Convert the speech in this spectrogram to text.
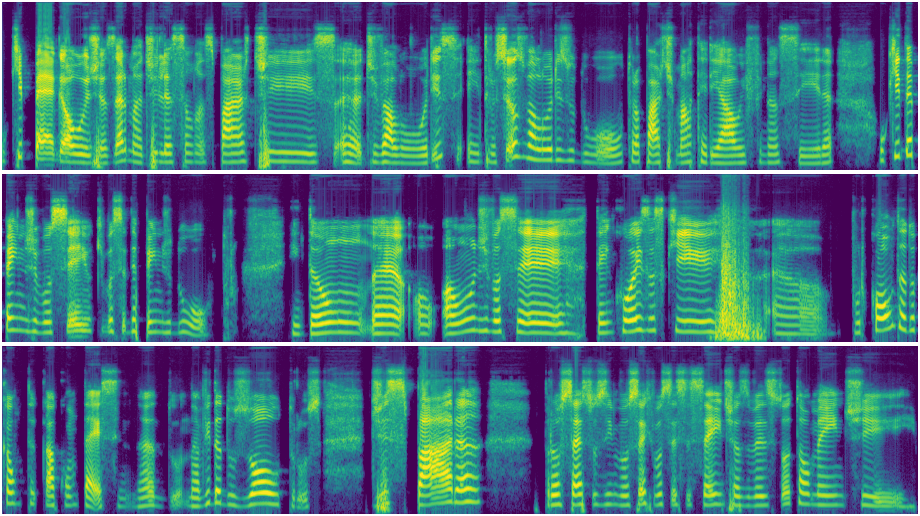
O que pega hoje as armadilhas são as partes, hã, de valores, entre os seus valores e o do outro, a parte material e financeira, o que depende de você e o que você depende do outro. Então, né, aonde você tem coisas que, hã, por conta do que aconte acontece, né, do na vida dos outros, dispara processos em você que você se sente, às vezes, totalmente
